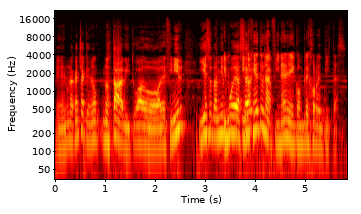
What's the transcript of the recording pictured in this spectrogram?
en una cancha que no, no está habituado a definir. Y eso también Im- puede hacer. Imagínate una final en el complejo Rentistas.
